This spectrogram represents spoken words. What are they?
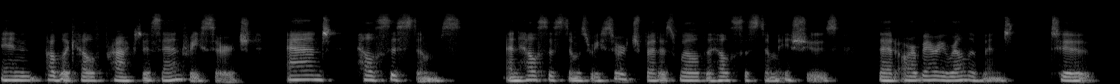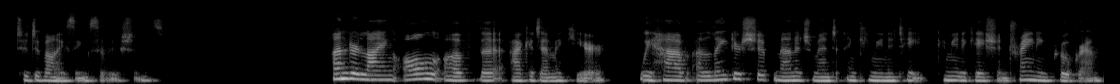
in public health practice and research and health systems and health systems research, but as well the health system issues that are very relevant to, to devising solutions. Underlying all of the academic year we have a leadership management and communication training program.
